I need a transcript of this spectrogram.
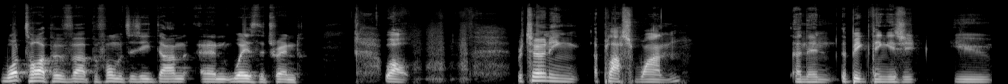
What type of uh, performance has he done, and where's the trend? Well, returning a plus one, and then the big thing is you you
